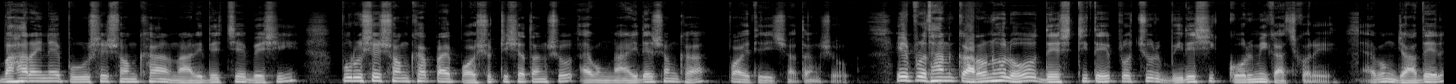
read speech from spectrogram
বাহারাইনে পুরুষের সংখ্যা নারীদের চেয়ে বেশি। পুরুষের সংখ্যা প্রায় পঁয়ষট্টি শতাংশ এবং নারীদের সংখ্যা পঁয়ত্রিশ শতাংশ। এর প্রধান কারণ হলো, দেশটিতে প্রচুর বিদেশি কর্মী কাজ করে এবং যাদের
